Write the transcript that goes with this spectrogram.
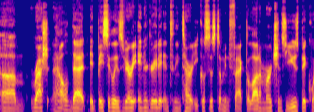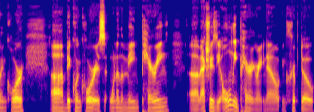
um, rationale that it basically is very integrated into the entire ecosystem. In fact, a lot of merchants use Bitcoin Core. Uh, Bitcoin Core is one of the main pairing. Um, actually, is the only pairing right now in crypto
